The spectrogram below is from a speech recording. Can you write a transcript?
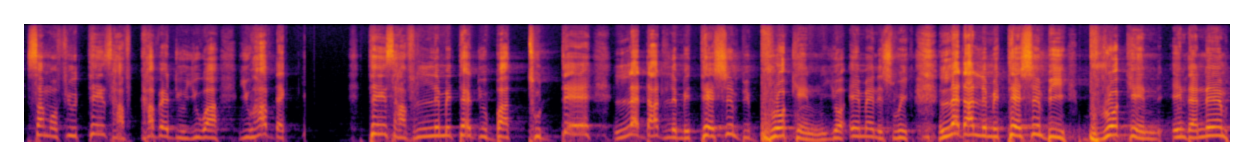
Some of you things have covered you. You are you have the Things have limited you, but today let that limitation be broken. Your amen is weak. Let that limitation be broken in the name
